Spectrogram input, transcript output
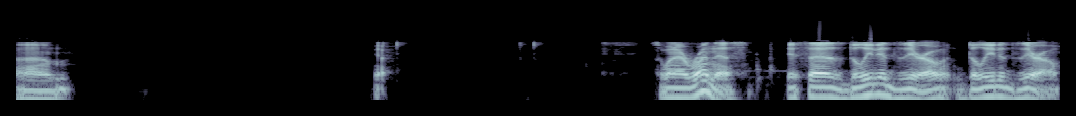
Um, yep. So when I run this, it says deleted zero, deleted zero.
